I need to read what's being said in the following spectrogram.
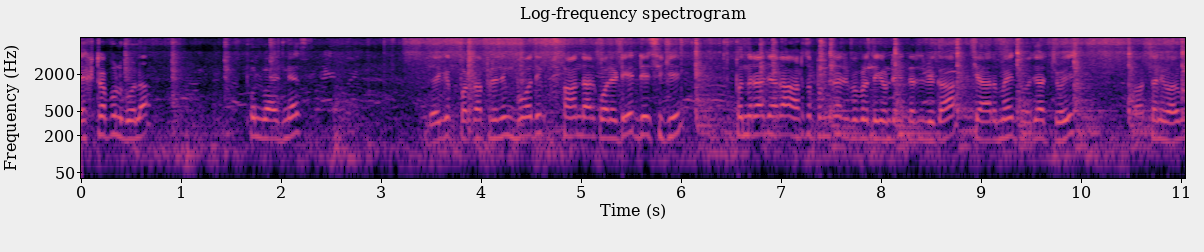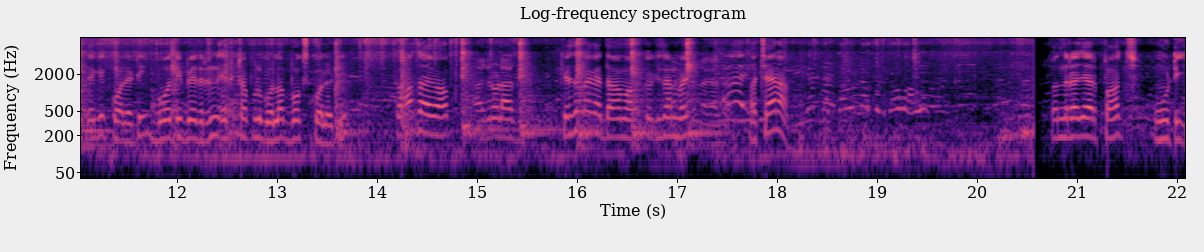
एक्स्ट्रा फुल गोला फुल वाइटनेस देखिए पर्दा फिनिशिंग बहुत ही शानदार क्वालिटी है देसी की। पंद्रह हज़ार आठ सौ पंद्रह रुपये प्रति घंटे इधर से बिका। चार मई दो हज़ार चौबीस। और शनिवार को देखिए क्वालिटी बहुत ही बेहतरीन एक्स्ट्रा फुल गोला बॉक्स क्वालिटी कहाँ से आए हो आप? कैसा लगा दाम आपको किसान भाई? अच्छा है ना? पंद्रह हज़ार पाँच ऊँटी।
